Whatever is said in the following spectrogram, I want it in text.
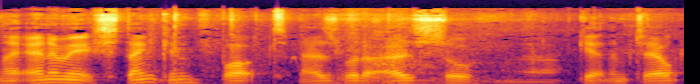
Like, anyway, it's stinking, but it is what it is. So No. get them to help.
